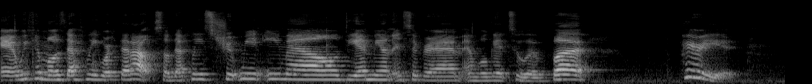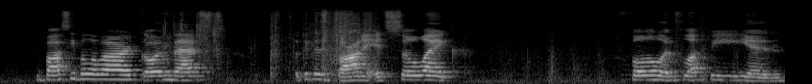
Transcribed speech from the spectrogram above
And we can most definitely work that out. So definitely shoot me an email, DM me on Instagram, and we'll get to it. But, period. Bossy Boulevard, go invest. Look at this bonnet. It's so like full and fluffy and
